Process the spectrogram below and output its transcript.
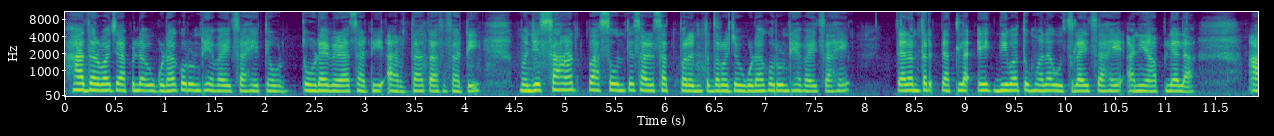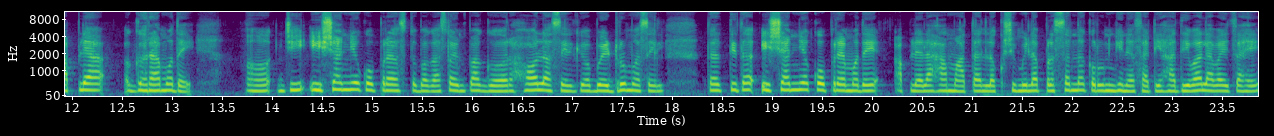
हा दरवाजा आपल्याला उघडा करून ठेवायचा आहे तेव थोड्या वेळासाठी अर्धा तासासाठी. म्हणजे सहापासून ते साडेसातपर्यंत दरवाजा उघडा करून ठेवायचा आहे. त्यानंतर त्यातला एक दिवा तुम्हाला उचलायचा आहे आणि आपल्याला आपल्या घरामध्ये जी ईशान्य कोपरा असतो बघा स्वयंपाकघर हॉल असेल किंवा बेडरूम असेल तर तिथं ईशान्य कोपऱ्यामध्ये आपल्याला हा माता लक्ष्मीला प्रसन्न करून घेण्यासाठी हा दिवा लावायचा आहे.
